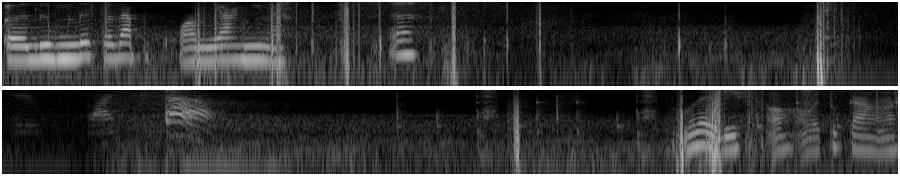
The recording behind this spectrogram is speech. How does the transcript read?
เออลืมเลือกระดับความยากนี่นะเออเอาไว้ไหนดีเอาเอาไว้ตรงกลางอะ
